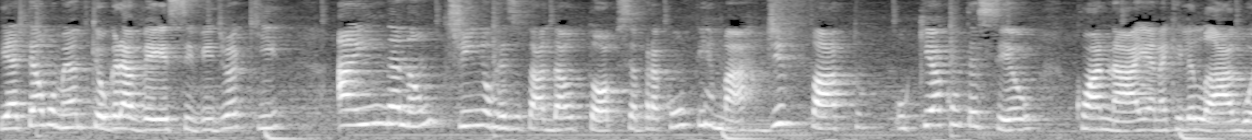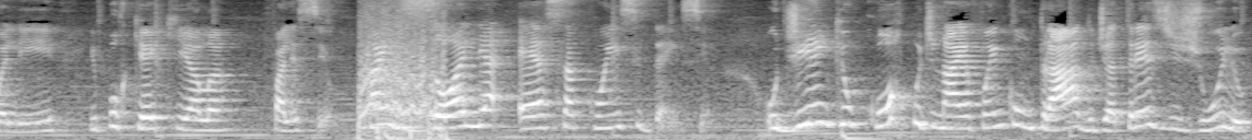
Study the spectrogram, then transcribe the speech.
E até o momento que eu gravei esse vídeo aqui, ainda não tinha o resultado da autópsia para confirmar de fato o que aconteceu com a Naya naquele lago ali e por que que ela faleceu. Mas olha essa coincidência. O dia em que o corpo de Naya foi encontrado, dia 13 de julho,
